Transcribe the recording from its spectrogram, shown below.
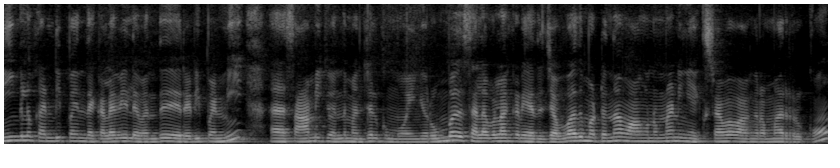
நீங்களும் கண்டிப்பாக இந்த கலவையில் வந்து ரெடி பண்ணி சாமிக்கு வந்து மஞ்சள் கும்பம் வைங்க. ரொம்ப செலவெல்லாம் கிடையாது. ஜவ்வாது மட்டும்தான் வாங்கணும்னா நீங்கள் எக்ஸ்ட்ராவாக வாங்குற மாதிரி இருக்கும்.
